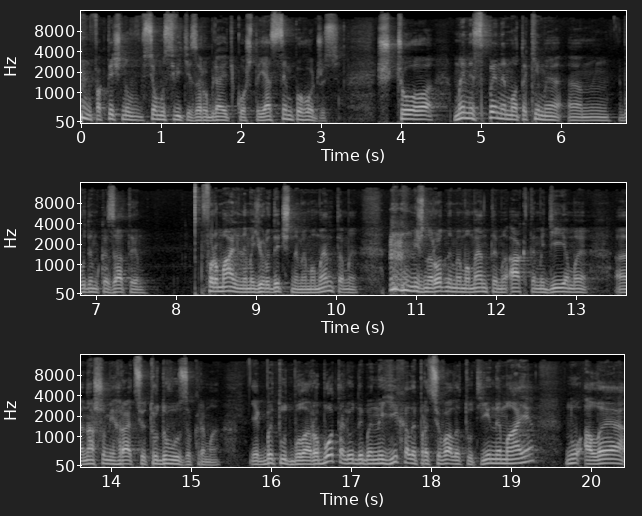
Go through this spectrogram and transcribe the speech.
Фактично в всьому світі заробляють кошти. Я з цим погоджусь. Що ми не спинимо такими, ем, будемо казати, формальними юридичними моментами, міжнародними моментами, актами, діями е, нашу міграцію трудову, зокрема. Якби тут була робота, люди би не їхали, працювали тут. Її немає. Ну але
